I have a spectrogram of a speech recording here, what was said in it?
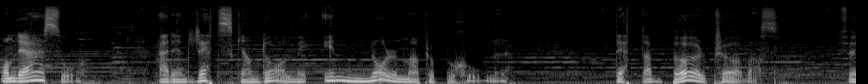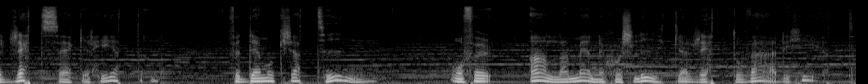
Om det är så är det en rättsskandal med enorma proportioner. Detta bör prövas för rättssäkerheten för demokratin och för alla människors lika rätt och värdighet.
